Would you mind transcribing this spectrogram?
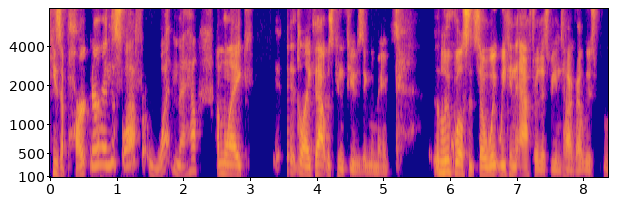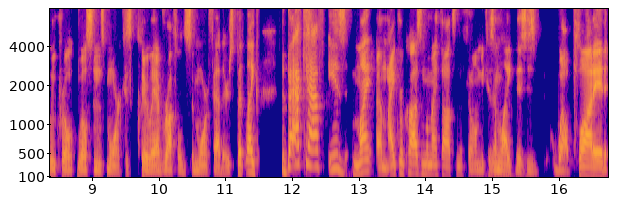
he's a partner in this law firm. What in the hell? I'm like, it, like that was confusing to me. Luke Wilson. So we, we can after this we can talk about Luke, Luke Wilson's more because clearly I've ruffled some more feathers. But like the back half is my a microcosm of my thoughts in the film because I'm like this is well plotted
